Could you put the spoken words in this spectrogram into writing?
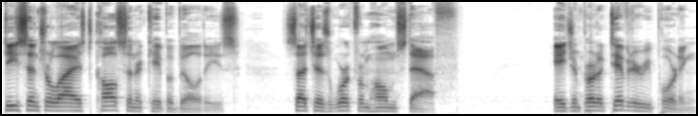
decentralized call center capabilities, such as work from home staff, agent productivity reporting,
